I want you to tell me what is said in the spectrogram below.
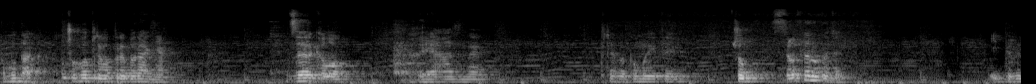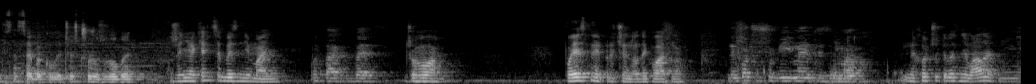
Тому так. Чого треба прибирання? Дзеркало грязне. Треба помити. Щоб селфі робити? І дивитися на себе, коли чищу зуби. Женяк, як це без знімань? Отак, без. Чого? Поясни причину адекватно. Не хочу, щоб її мене ти знімав. Не хочу тебе знімали? Ні.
